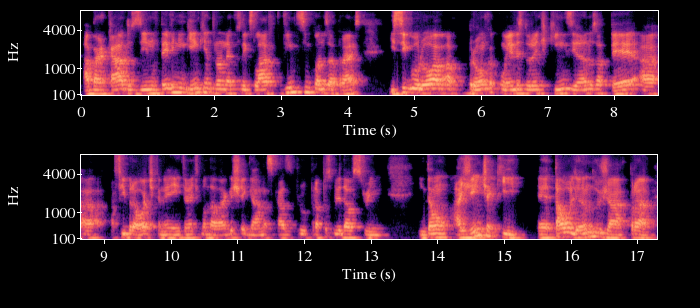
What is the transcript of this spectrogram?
abarcados e não teve ninguém que entrou no Netflix lá 25 anos atrás e segurou a, a bronca com eles durante 15 anos até a, a, a fibra ótica, né, a internet banda larga chegar nas casas para possibilitar o streaming. Então, a gente aqui está é, tá olhando já para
